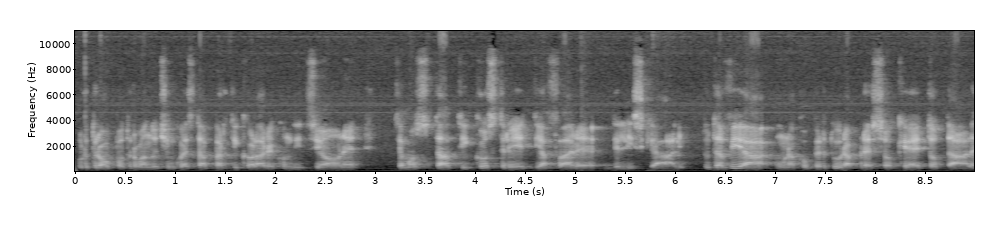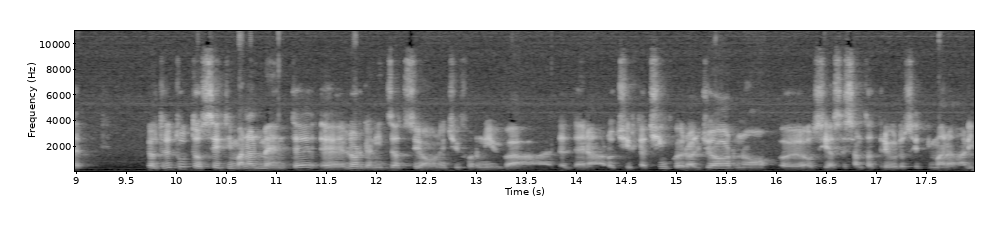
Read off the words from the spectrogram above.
purtroppo trovandoci in questa particolare condizione siamo stati costretti a fare degli scali. Tuttavia una copertura pressoché totale e oltretutto settimanalmente eh, l'organizzazione ci forniva del denaro, circa 5 euro al giorno, eh, ossia 63 euro settimanali,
